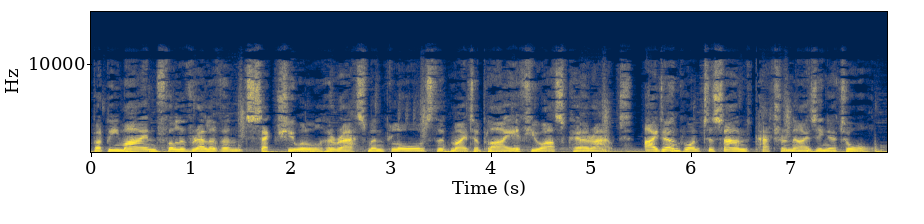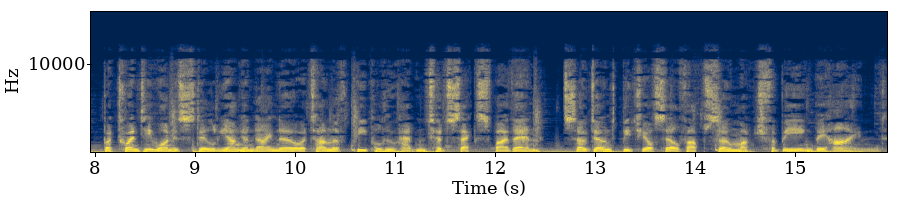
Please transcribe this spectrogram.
but be mindful of relevant sexual harassment laws that might apply if you ask her out. I don't want to sound patronizing at all, but 21 is still young and I know a ton of people who hadn't had sex by then, so don't beat yourself up so much for being behind.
